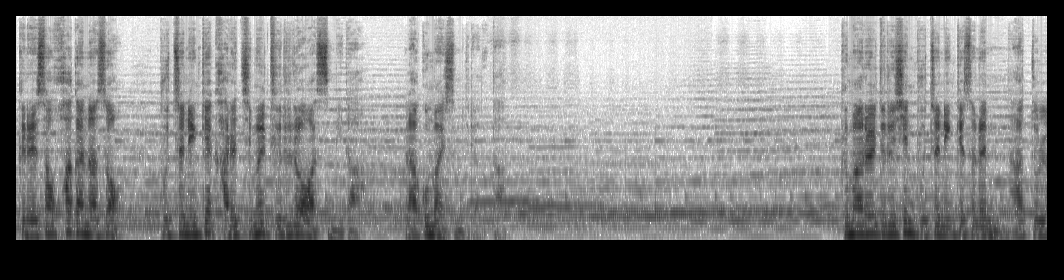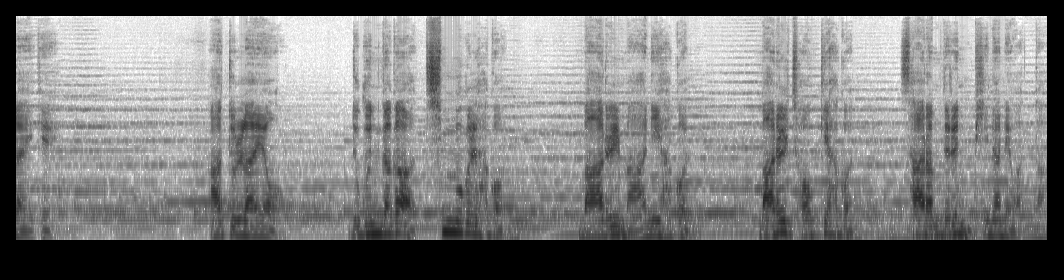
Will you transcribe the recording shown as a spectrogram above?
그래서 화가 나서 부처님께 가르침을 들으러 왔습니다. 라고 말씀드렸다. 그 말을 들으신 부처님께서는 아둘라에게 아둘라여 누군가가 침묵을 하건 말을 많이 하건 말을 적게 하건 사람들은 비난해 왔다.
